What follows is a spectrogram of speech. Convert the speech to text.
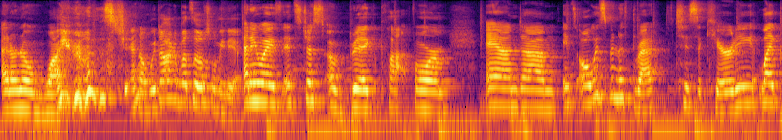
I don't know why you're on this channel. We talk about social media. Anyways, it's just a big platform and um, it's always been a threat to security. Like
